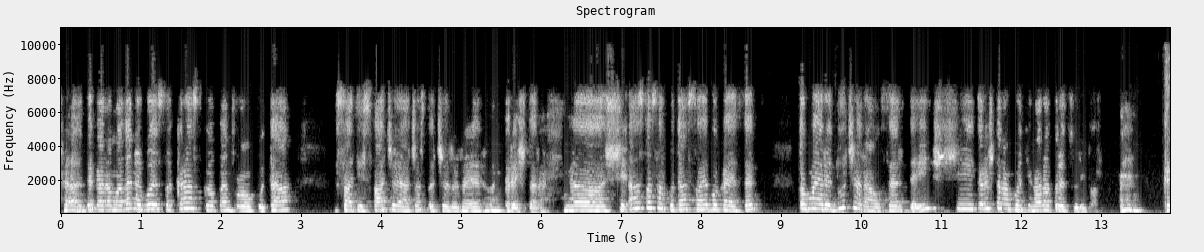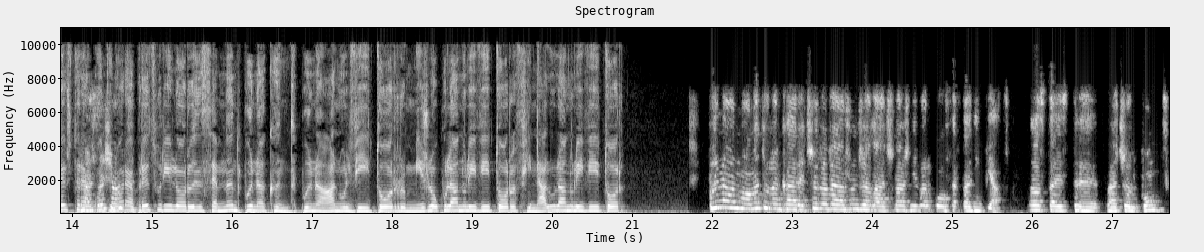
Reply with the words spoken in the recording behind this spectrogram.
de care am avea nevoie să crească pentru a putea satisface această cerere în creștere. Și asta s-ar putea să aibă ca efect tocmai reducerea ofertei și creșterea în continuare a prețurilor. Creșterea în continuare a prețurilor însemnând până când? Până anul viitor, mijlocul anului viitor, finalul anului viitor? Până în momentul în care cererea ajunge la același nivel cu oferta din piață. Asta este acel punct.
